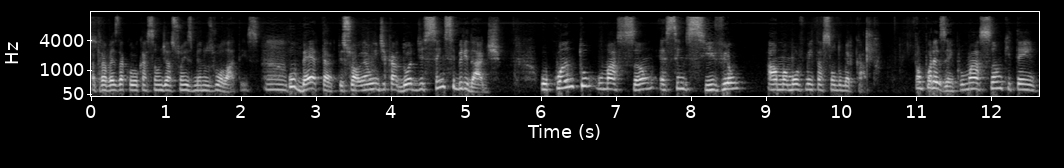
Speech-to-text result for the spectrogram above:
através da colocação de ações menos voláteis. Hum. O beta, pessoal, é um indicador de sensibilidade. O quanto uma ação é sensível a uma movimentação do mercado. Então, por exemplo, uma ação que tem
